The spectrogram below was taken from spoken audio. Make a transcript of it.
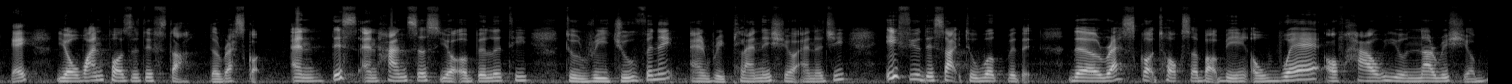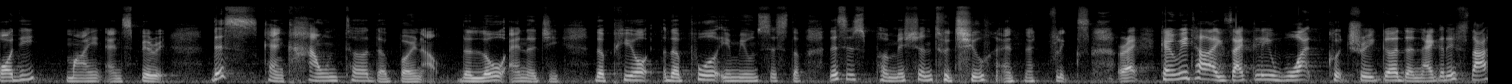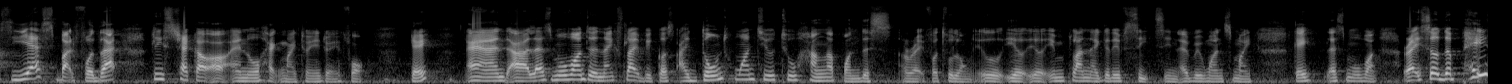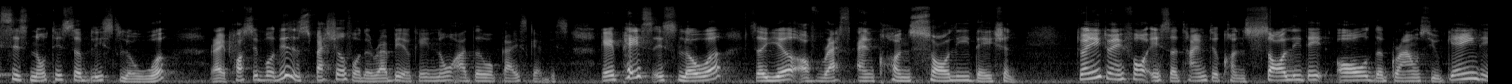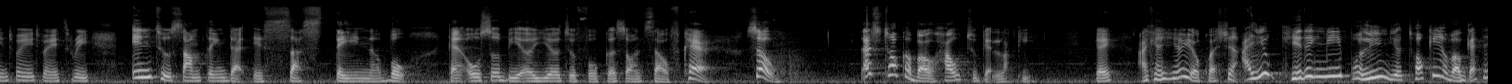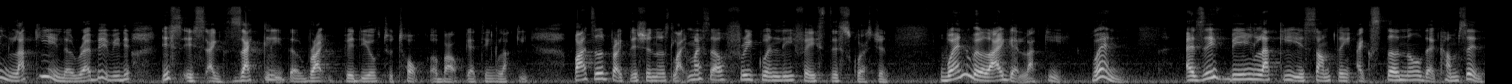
Okay, your one positive star, the rest got and this enhances your ability to rejuvenate and replenish your energy if you decide to work with it. The rest God talks about being aware of how you nourish your body, mind, and spirit. This can counter the burnout, the low energy, the pure, the poor immune system. This is permission to chill and Netflix, right? Can we tell exactly what could trigger the negative stars? Yes, but for that, please check out our annual Hack My 2024. Okay, and uh, let's move on to the next slide because I don't want you to hang up on this, all right, for too long. It'll implant negative seeds in everyone's mind. Okay, let's move on. Right, so the pace is noticeably slower right? Possible, this is special for the rabbit, okay? No other guys get this. Okay, pace is slower. It's a year of rest and consolidation. 2024 is a time to consolidate all the grounds you gained in 2023 into something that is sustainable can also be a year to focus on self-care. So let's talk about how to get lucky. Okay, I can hear your question. Are you kidding me, Paulynne? You're talking about getting lucky in the rabbit video. This is exactly the right video to talk about getting lucky. Bazi practitioners like myself frequently face this question. When will I get lucky? When? As if being lucky is something external that comes in.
